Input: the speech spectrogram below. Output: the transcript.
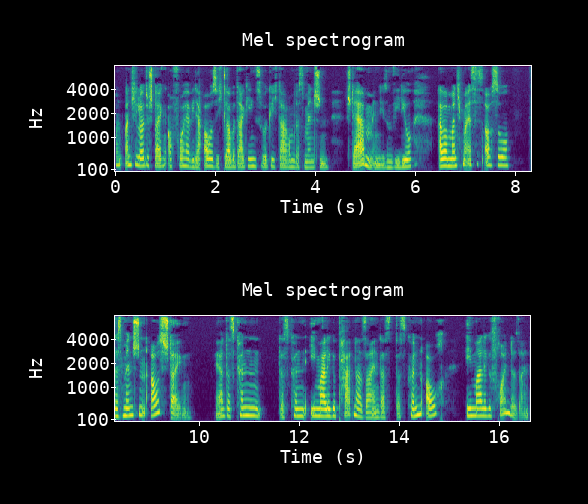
Und manche Leute steigen auch vorher wieder aus. Ich glaube, da ging es wirklich darum, dass Menschen sterben in diesem Video. Aber manchmal ist es auch so, dass Menschen aussteigen. Ja, das können das können ehemalige Partner sein, das, das können auch ehemalige Freunde sein.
